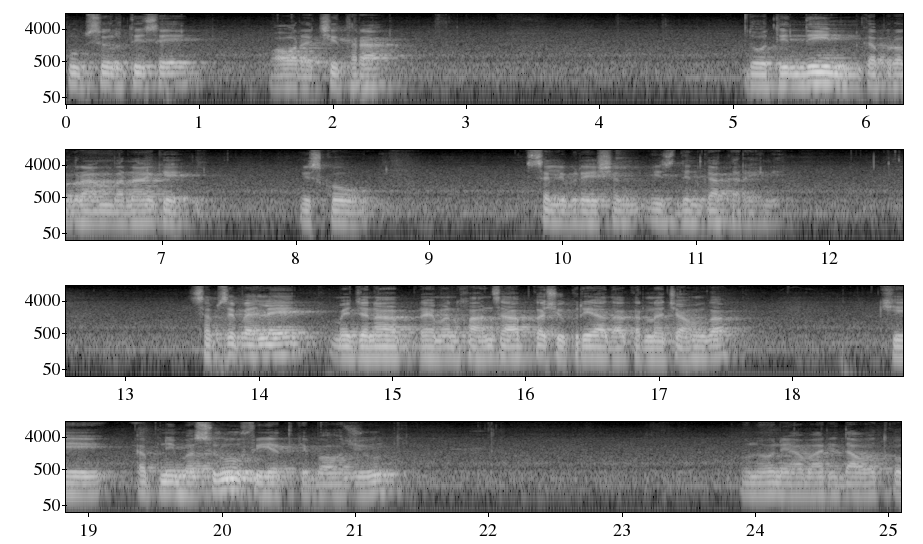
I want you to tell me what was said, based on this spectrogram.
खूबसूरती से और अच्छी तरह दो तीन दिन का प्रोग्राम बना के इसको सेलिब्रेशन इस दिन का करेंगे। सबसे पहले मैं जनाब रहमान ख़ान साहब का शुक्रिया अदा करना चाहूँगा कि अपनी मसरूफ़ियत के बावजूद उन्होंने हमारी दावत को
